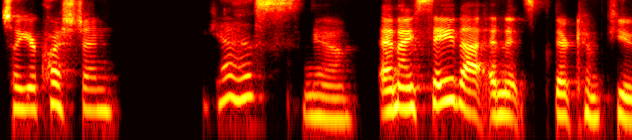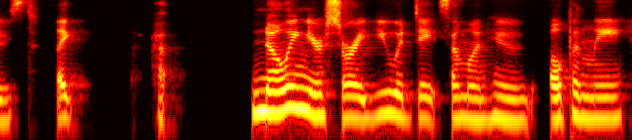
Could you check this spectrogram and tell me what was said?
so your question, yes. Yeah. And I say that and it's they're confused. Like uh, knowing your story, you would date someone who openly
